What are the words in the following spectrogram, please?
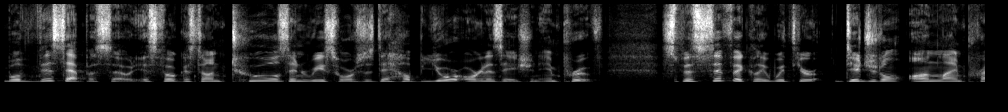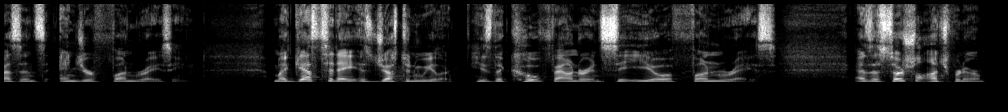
Well, this episode is focused on tools and resources to help your organization improve, specifically with your digital online presence and your fundraising. My guest today is Justin Wheeler. He's the co founder and CEO of Funraise. As a social entrepreneur,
